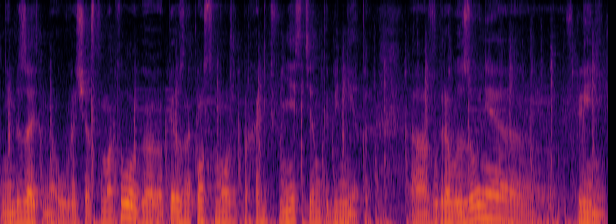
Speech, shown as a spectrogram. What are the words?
не обязательно у врача-стоматолога, первое знакомство может проходить вне стен кабинета, э, в игровой зоне, в клинике.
